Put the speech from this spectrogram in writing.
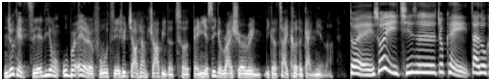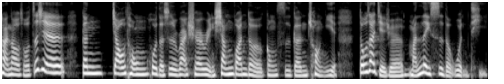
你就可以直接利用 Uber Air 的服务，直接去叫像 Joby 的车，等于也是一个 Ride Sharing 一个载客的概念了。对，所以其实就可以再度看到说，这些跟交通或者是 Ride Sharing 相关的公司跟创业，都在解决蛮类似的问题。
